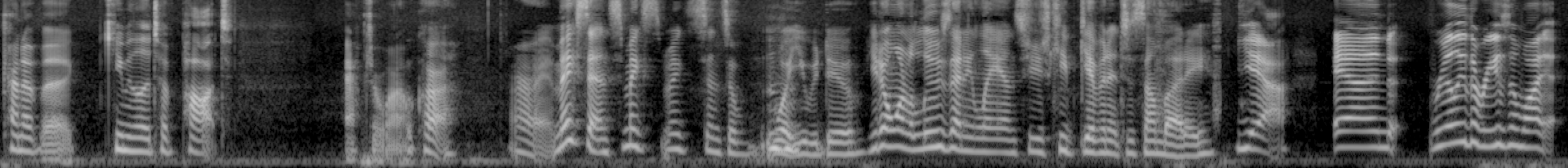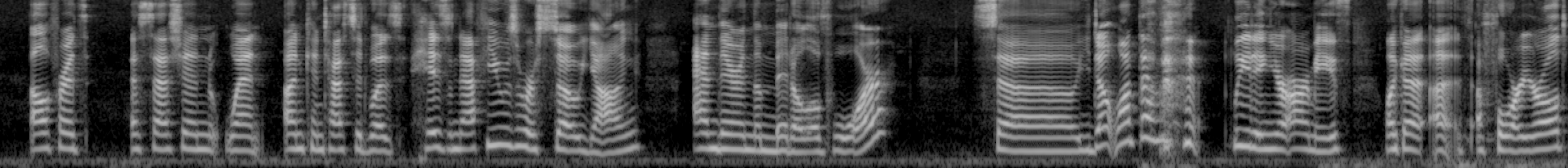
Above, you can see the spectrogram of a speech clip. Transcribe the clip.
kind of a cumulative pot after a while Okay. All right. Makes sense. Makes makes sense of what Mhm. you would do. You don't want to lose any land, so you just keep giving it to somebody. yeah and really the reason why alfred's accession went uncontested was his nephews were so young and they're in the middle of war so you don't want them leading your armies like a, a, a four-year-old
